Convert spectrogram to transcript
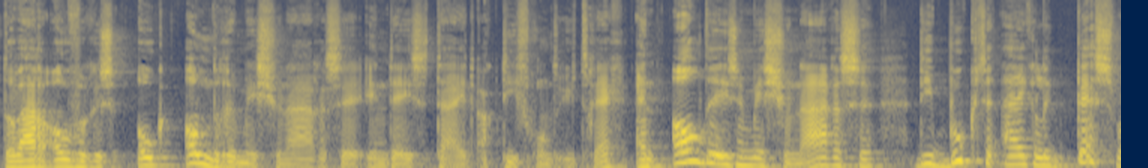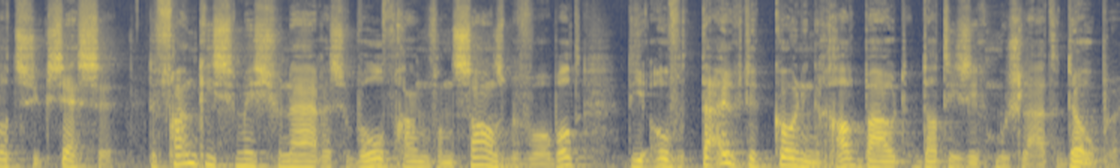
Er waren overigens ook andere missionarissen in deze tijd actief rond Utrecht. En al deze missionarissen die boekten eigenlijk best wat successen. De Frankische missionaris Wolfram van Sens bijvoorbeeld, die overtuigde koning Radboud dat hij zich moest laten dopen.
